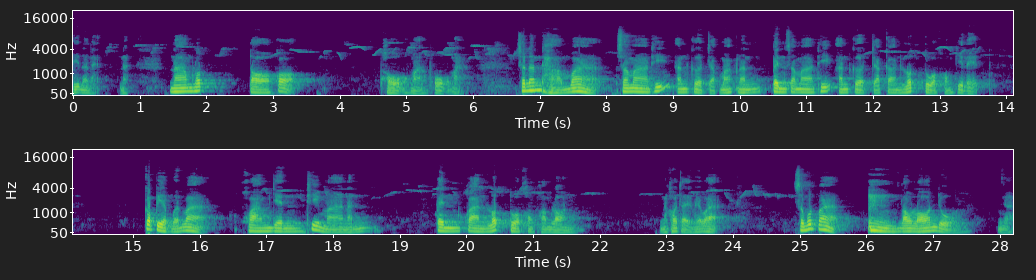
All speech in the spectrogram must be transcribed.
ธินั่นแหละนะน้ำลดต่อก็โผล่ออกมาโผล่ออกมา ฉะนั้นถามว่าสมาธิอันเกิดจากมรรคนั้น เป็นสมาธิอันเกิดจากการลดตัวของกิเลส ก็เปรียบเหมือนว่า ความเย็นที่มานั้น เป็นการลดตัวของความร้อนนะเข้าใจไหมว่า สมมติว่าเราร้อนอยู่นะ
